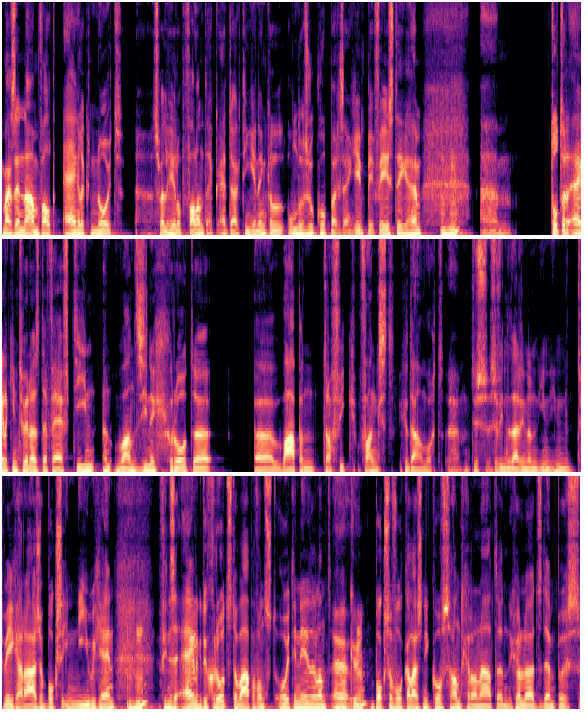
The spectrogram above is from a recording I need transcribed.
Maar zijn naam valt eigenlijk nooit. Uh, dat is wel heel opvallend. Hij, hij, duikt in geen enkel onderzoek op. Er zijn geen pv's tegen hem. Mm -hmm. Tot er eigenlijk in 2015 een waanzinnig grote uh, wapentrafiekvangst gedaan wordt. Uh, dus ze vinden daar in, een, in, in twee garageboxen in Nieuwegein, mm vinden ze eigenlijk de grootste wapenvondst ooit in Nederland. Uh, okay. Boxen vol kalasjnikovs, handgranaten, geluidsdempers,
